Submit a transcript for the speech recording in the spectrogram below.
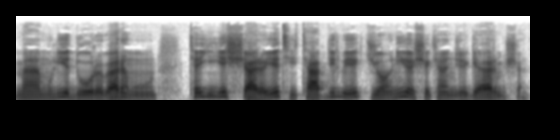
معمولی دوربرمون طی یه شرایطی تبدیل به یک جانی یا شکنجهگر میشن.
